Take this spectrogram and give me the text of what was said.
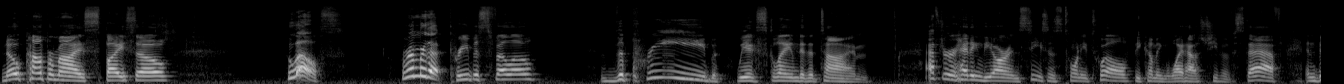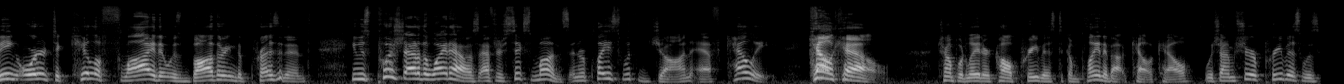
No compromise, Spice-O. Who else? Remember that Priebus fellow? The Preeb, we exclaimed at the time. After heading the RNC since 2012, becoming White House Chief of Staff, and being ordered to kill a fly that was bothering the president, he was pushed out of the White House after six months and replaced with John F. Kelly. Kel Kel! Trump would later call Priebus to complain about Kel Kel, which I'm sure Priebus was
